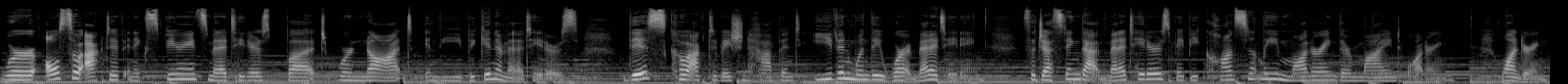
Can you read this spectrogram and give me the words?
were also active in experienced meditators but were not in the beginner meditators. This co-activation happened even when they weren't meditating, suggesting that meditators may be constantly monitoring their mind wandering. wandering.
